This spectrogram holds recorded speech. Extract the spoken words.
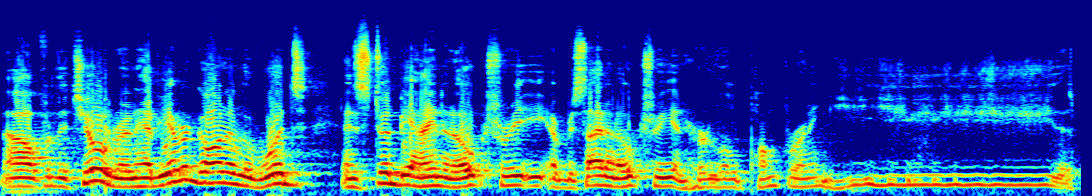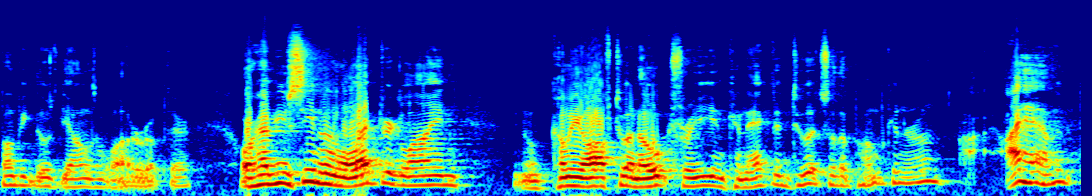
Now, for the children, have you ever gone in the woods and stood behind an oak tree or beside an oak tree and heard a little pump running? That's pumping those gallons of water up there. Or have you seen an electric line, you know, coming off to an oak tree and connected to it so the pump can run? I haven't.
